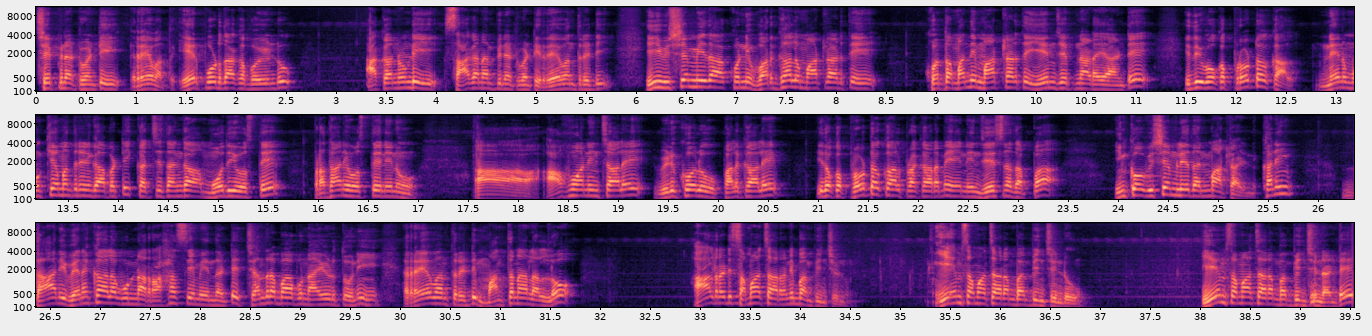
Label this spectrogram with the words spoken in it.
చెప్పినటువంటి రేవంత్. ఎయిర్పోర్ట్ దాకా పోయిండు అక్కడ నుండి సాగనంపినటువంటి రేవంత్ రెడ్డి. ఈ విషయం మీద కొన్ని వర్గాలు మాట్లాడితే కొంతమంది మాట్లాడితే ఏం చెప్పినాడయ్యా అంటే ఇది ఒక ప్రోటోకాల్. నేను ముఖ్యమంత్రిని కాబట్టి ఖచ్చితంగా మోదీ వస్తే ప్రధాని వస్తే నేను ఆహ్వానించాలి విడుకోలు పలకాలే. ఇది ఒక ప్రోటోకాల్ ప్రకారమే నేను చేసిన తప్ప ఇంకో విషయం లేదని మాట్లాడింది. కానీ దాని వెనకాల ఉన్న రహస్యం ఏంటంటే చంద్రబాబు నాయుడుతోని రేవంత్ రెడ్డి మంతనాలలో ఆల్రెడీ సమాచారాన్ని పంపించిండు. ఏం సమాచారం పంపించిండు? ఏం సమాచారం పంపించిండంటే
